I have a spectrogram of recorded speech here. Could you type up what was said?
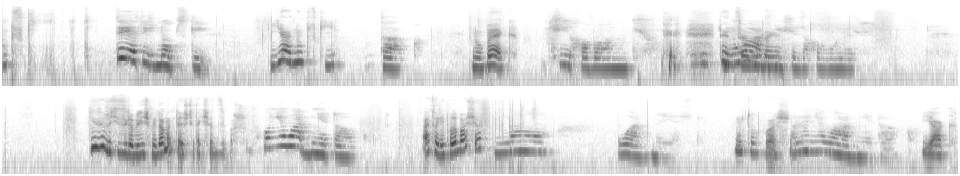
nubski. Ty jesteś nubski. Ja nubski. Tak. Nubek. Cicho bądź. Ten co udaje. Nieładnie się zachowujesz. Nie dobrze ci zrobiliśmy domek, to jeszcze tak się odzywasz. Bo nieładnie tak. A co, nie podoba się? No, ładny jest. No to właśnie. Ale nieładnie tak. Jak?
